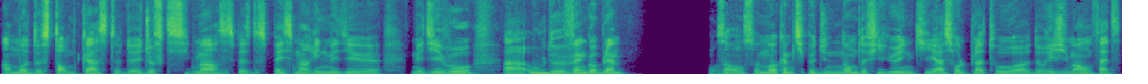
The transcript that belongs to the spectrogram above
en mode Stormcast de Age of Sigmar, espèce de Space Marine médiévaux, euh, ou de 20 gobelins. On, se moque un petit peu du nombre de figurines qu'il y a sur le plateau de régiment, en fait.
